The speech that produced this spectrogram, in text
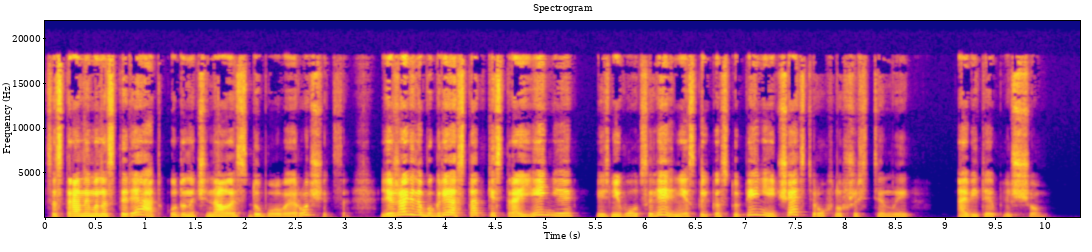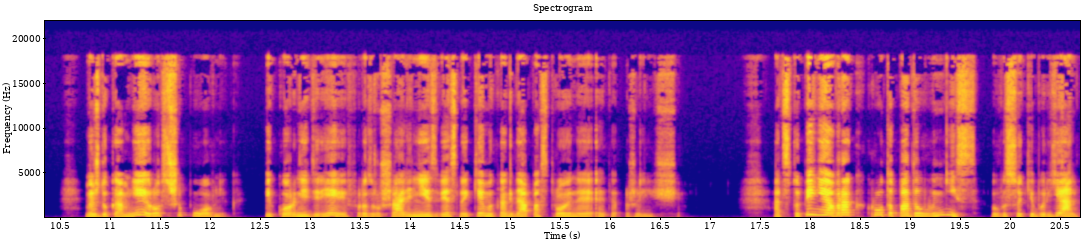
Со стороны монастыря, откуда начиналась дубовая рощица, лежали на бугре остатки строения, из него уцелели несколько ступеней и часть рухнувшей стены, овитая плющом. Между камней рос шиповник и корни деревьев разрушали неизвестно кем и когда построенное это жилище. От ступени овраг круто падал вниз, в высокий бурьян,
